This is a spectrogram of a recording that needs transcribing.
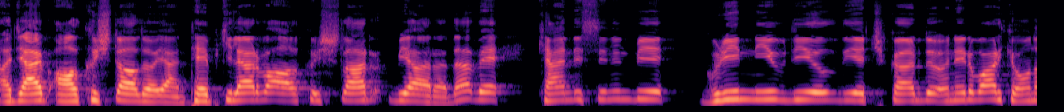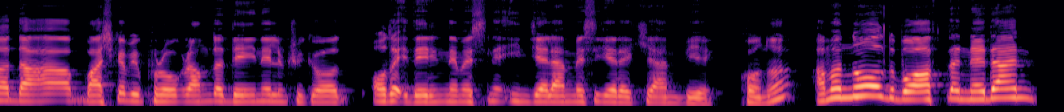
Acayip alkış da alıyor yani tepkiler ve alkışlar bir arada ve kendisinin bir Green New Deal diye çıkardığı öneri var ki ona daha başka bir programda değinelim çünkü o, o da derinlemesine incelenmesi gereken bir konu. Ama ne oldu bu hafta neden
